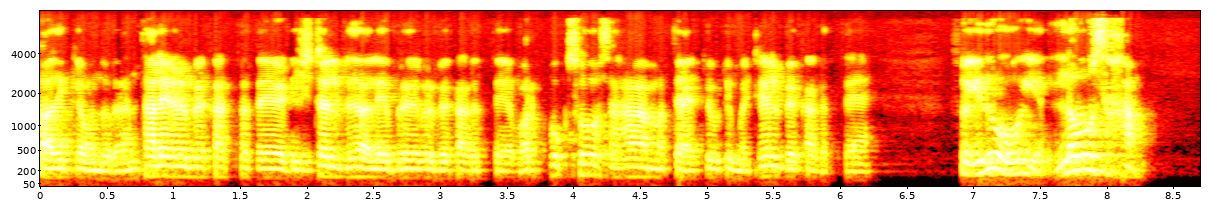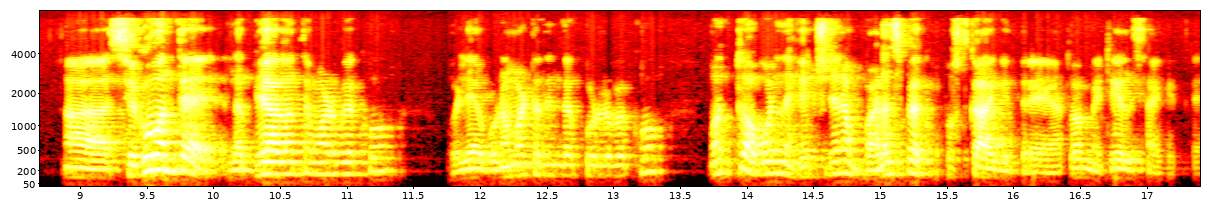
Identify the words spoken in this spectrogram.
ಸೊ ಅದಕ್ಕೆ ಒಂದು ಗ್ರಂಥಾಲಯಗಳು ಬೇಕಾಗ್ತದೆ ಡಿಜಿಟಲ್ ಲೈಬ್ರರಿಗಳು ಬೇಕಾಗುತ್ತೆ ವರ್ಕ್ ಬುಕ್ಸು ಸಹ ಮತ್ತೆ ಆಕ್ಟಿವಿಟಿ ಮೆಟೀರಿಯಲ್ ಬೇಕಾಗುತ್ತೆ. ಸೊ ಇದು ಎಲ್ಲವೂ ಸಹ ಸಿಗುವಂತೆ, ಲಭ್ಯ ಆಗುವಂತೆ ಮಾಡಬೇಕು, ಒಳ್ಳೆಯ ಗುಣಮಟ್ಟದಿಂದ ಕೂಡಿರಬೇಕು, ಮತ್ತು ಅವುಗಳನ್ನ ಹೆಚ್ಚು ಜನ ಬಳಸಬೇಕು, ಪುಸ್ತಕ ಆಗಿದ್ರೆ ಅಥವಾ ಮೆಟೀರಿಯಲ್ಸ್ ಆಗಿದ್ರೆ.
